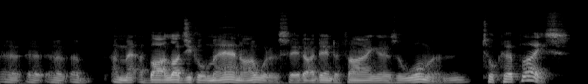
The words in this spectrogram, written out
a, a, a, a, biological man, I would have said, identifying as a woman, took her place.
